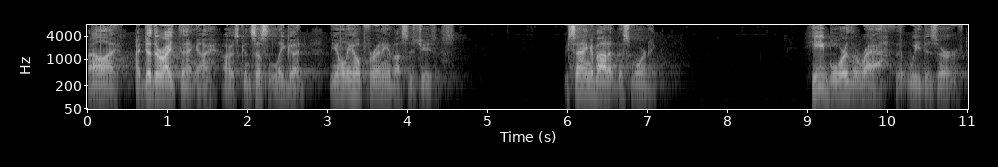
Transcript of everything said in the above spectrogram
well, I, I did the right thing, I, I was consistently good. The only hope for any of us is Jesus. We sang about it this morning. He bore the wrath that we deserved.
